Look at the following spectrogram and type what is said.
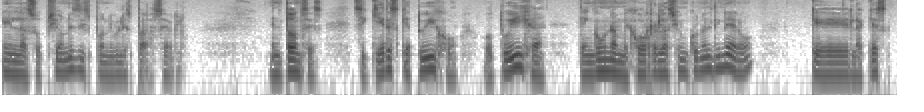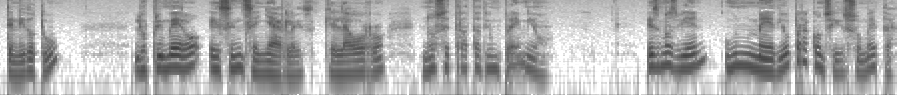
en las opciones disponibles para hacerlo. Entonces, si quieres que tu hijo o tu hija tenga una mejor relación con el dinero que la que has tenido tú, lo primero es enseñarles que el ahorro no se trata de un premio, es más bien un medio para conseguir su meta.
